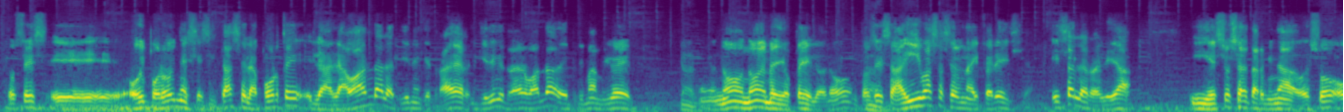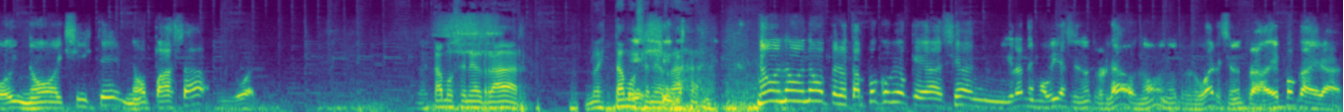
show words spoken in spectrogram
Entonces, eh, hoy por hoy necesitas el aporte, la, la, banda la tiene que traer, y tiene que traer banda de primer nivel, no, no de medio pelo, ¿no? Entonces ahí vas a hacer una diferencia, esa es la realidad. Y eso se ha terminado, eso hoy no existe, no pasa, y bueno. No estamos en el radar. No estamos en el radar. No, no, no, pero tampoco veo que sean grandes movidas en otros lados, ¿no? En otros lugares. En otra época era,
